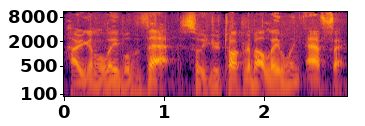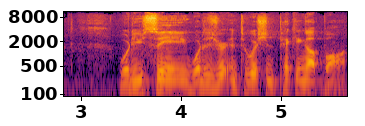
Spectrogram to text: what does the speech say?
How are you going to label that? So you're talking about labeling affect. What are you seeing? What is your intuition picking up on?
